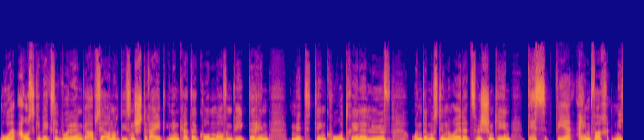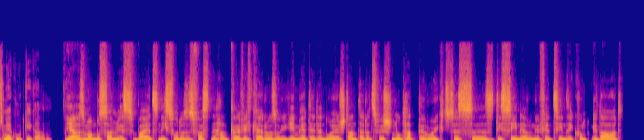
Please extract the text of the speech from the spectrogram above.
wo er ausgewechselt wurde. Dann gab es ja auch noch diesen Streit in den Katakomben auf dem Weg dahin mit dem Co-Trainer Löw. Und da musste Neuer dazwischen gehen. Das wäre einfach nicht mehr gut gegangen. Ja, also man muss sagen, es war jetzt nicht so, dass es fast eine Handgreiflichkeit oder so gegeben hätte. Der Neue stand da dazwischen und hat beruhigt. Das, äh, die Szene hat ungefähr zehn Sekunden gedauert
